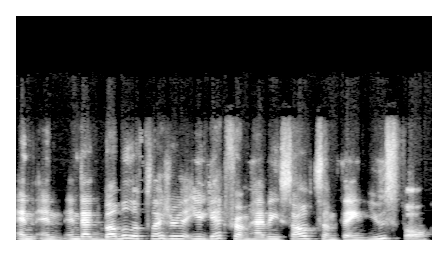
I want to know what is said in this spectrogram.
and and and that bubble of pleasure that you get from having solved something useful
